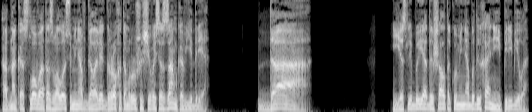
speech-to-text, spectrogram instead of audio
Однако слово отозвалось у меня в голове грохотом рушащегося замка в ядре. «Да!» Если бы я дышал, так у меня бы дыхание перебило.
